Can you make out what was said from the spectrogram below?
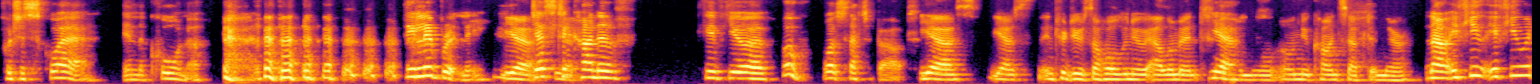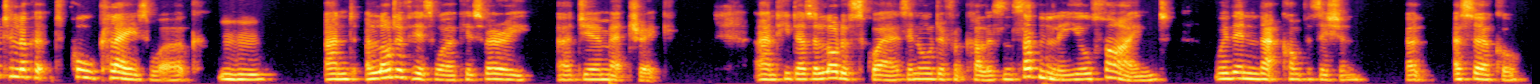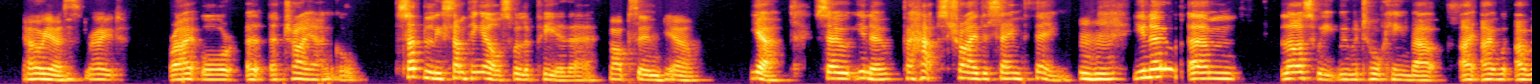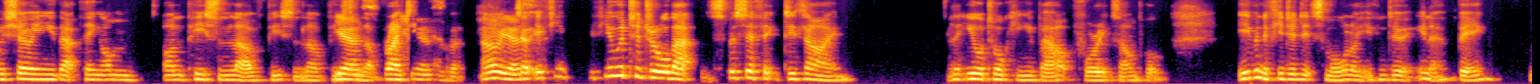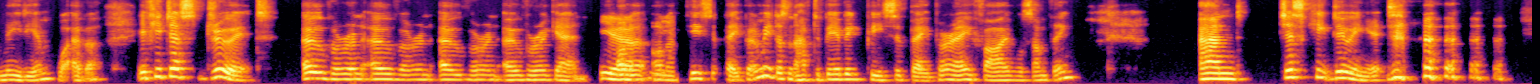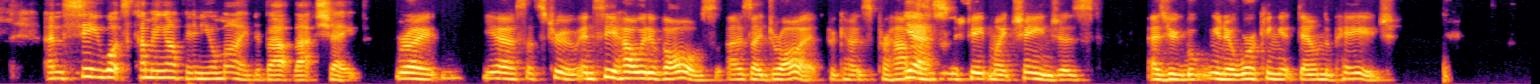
put a square in the corner deliberately yeah. just to yeah. kind of give you a oh what's that about Yes, yes. Introduce a whole new element, Yeah. a whole new, whole new concept in there. now if you if you were to look at Paul Klee's work hmm and a lot of his work is very uh, geometric and he does a lot of squares in all different colors and suddenly you'll find within that composition a, a circle Oh, yes, right. right or a, a triangle suddenly something else will appear there Pops in, yeah. yeah so you know perhaps try the same thing hmm you know um last week we were talking about I, I I was showing you that thing on on peace and love, peace and love, peace yes. and love, writing yes. over. Oh yes. So if you if you were to draw that specific design that you're talking about, for example, even if you did it small or you can do it, you know, big, medium, whatever, if you just drew it over and over and over and over again yeah. on, a, on a piece of paper. I mean, it doesn't have to be a big piece of paper, eh, A5 or something. And just keep doing it and see what's coming up in your mind about that shape. Right. Yes, that's true. And see how it evolves as I draw it, because perhaps yes. the shape might change as as you're you know working it down the page.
